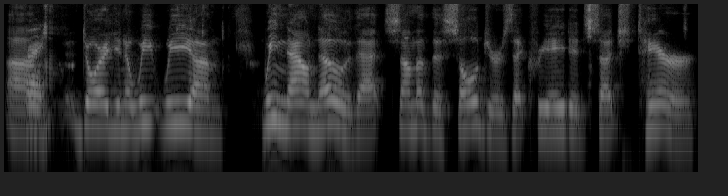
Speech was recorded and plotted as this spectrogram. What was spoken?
um, right. Dora, you know, we we um, we now know that some of the soldiers that created such terror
